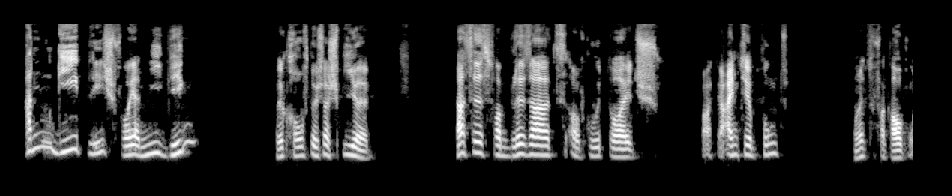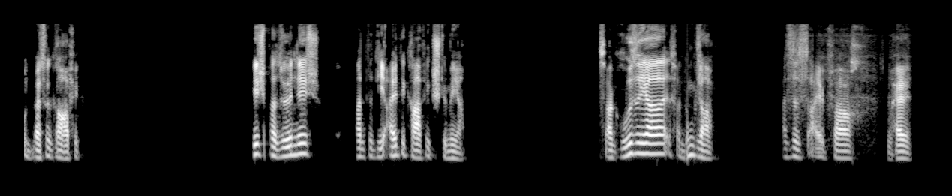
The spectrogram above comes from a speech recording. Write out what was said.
angeblich vorher nie ging. Äh, kauft euch das Spiel.“ Das ist von Blizzard auf gut Deutsch, der einzige Punkt, ne, zu verkaufen und bessere Grafik. Ich persönlich fand die alte Grafik stimmiger. Es war gruseliger, es war dunkler. Das ist einfach zu hell.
